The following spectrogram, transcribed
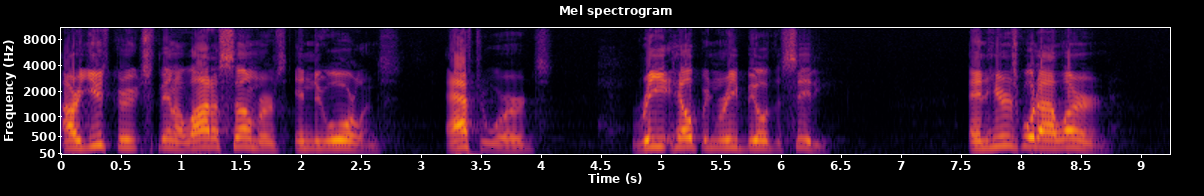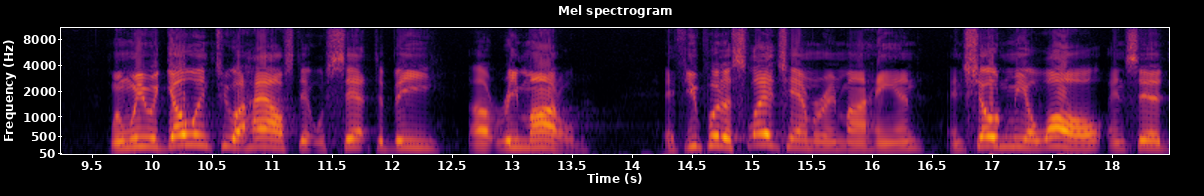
our youth group spent a lot of summers in New Orleans afterwards, re- helping rebuild the city. And here's what I learned when we would go into a house that was set to be uh, remodeled, if you put a sledgehammer in my hand and showed me a wall and said,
